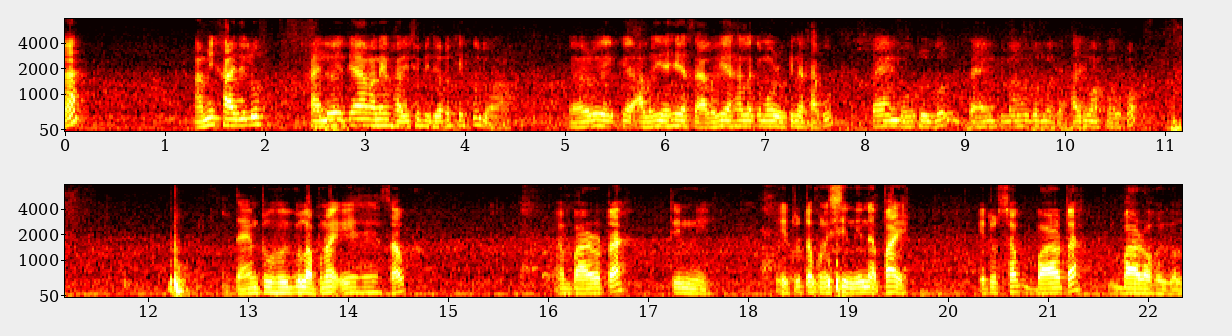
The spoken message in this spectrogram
হা? আমি খাই দিলোঁ। খাই লৈ এতিয়া মানে ভাবিছোঁ ভিডিঅ'টো শেষ কৰি দিওঁ আৰু। আৰু আলহী আহি আছে। আলহী অহালৈকে মই ৰখি নাথাকোঁ। টাইম বহুত হৈ গ'ল। টাইম কিমান হৈ গ'ল মই দেখাই দিওঁ আপোনালোকক। টাইমটো হৈ গ'ল আপোনাৰ এই চাওক। বাৰটা। তিনি এইটোত আপুনি চিনি নাপায়। এইটোত চাওক বাৰটা বাৰ হৈ গ'ল।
